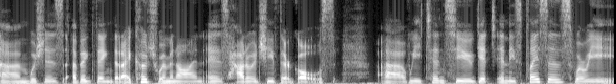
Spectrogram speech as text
um, which is a big thing that I coach women on is how to achieve their goals. Uh, we tend to get in these places where we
